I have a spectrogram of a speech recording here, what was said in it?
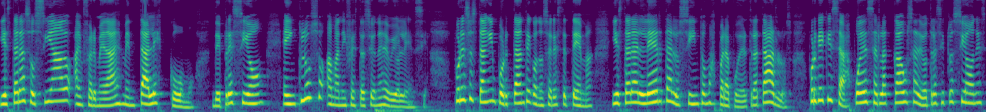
y estar asociado a enfermedades mentales como depresión e incluso a manifestaciones de violencia. Por eso es tan importante conocer este tema y estar alerta a los síntomas para poder tratarlos, porque quizás puede ser la causa de otras situaciones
